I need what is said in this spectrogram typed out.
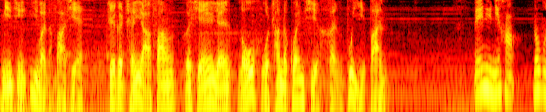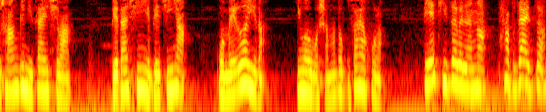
民警意外的发现，这个陈雅芳和嫌疑人娄虎昌的关系很不一般。美女你好，娄虎昌跟你在一起吧，别担心也别惊讶，我没恶意的，因为我什么都不在乎了。别提这个人了，他不在这。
